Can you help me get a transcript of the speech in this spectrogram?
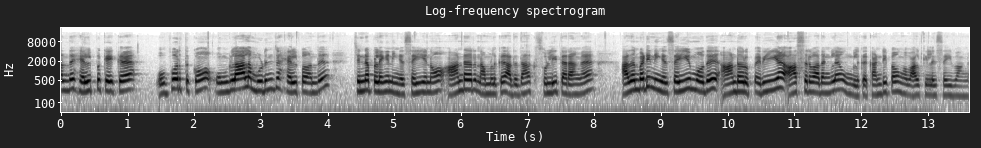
வந்து ஹெல்ப் கேட்குற ஒவ்வொருத்துக்கும் உங்களால் முடிஞ்ச ஹெல்ப்பை வந்து சின்ன பிள்ளைங்க நீங்கள் செய்யணும். ஆண்டவர் நம்மளுக்கு அதுதான் சொல்லித்தராங்க அதன்படி நீங்கள் செய்யும் போது ஆண்டவர் பெரிய ஆசீர்வாதங்களை உங்களுக்கு கண்டிப்பாக உங்கள் வாழ்க்கையில் செய்வாங்க.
